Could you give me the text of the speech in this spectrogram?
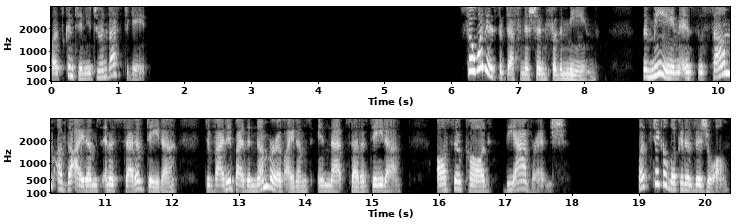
Let's continue to investigate. So what is the definition for the mean? The mean is the sum of the items in a set of data divided by the number of items in that set of data, also called the average. Let's take a look at a visual.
